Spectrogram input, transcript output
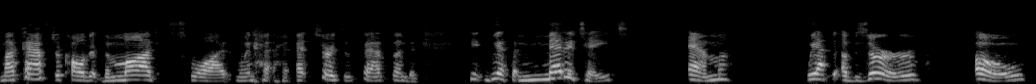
My pastor called it the mod squad when at church this past Sunday. We have to meditate, M, we have to observe O.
